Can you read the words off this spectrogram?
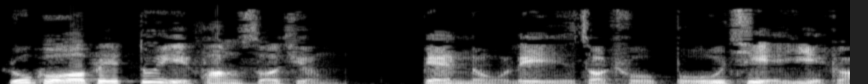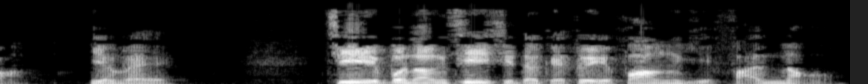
如果被对方所窘，便努力做出不介意状。因为既不能积极的给对方以烦恼，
